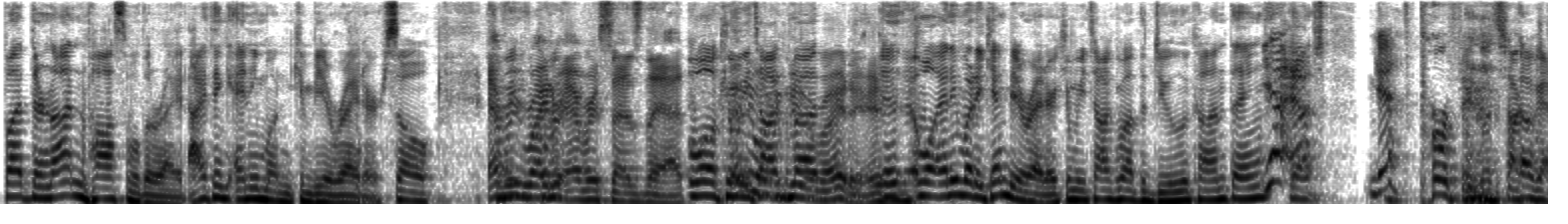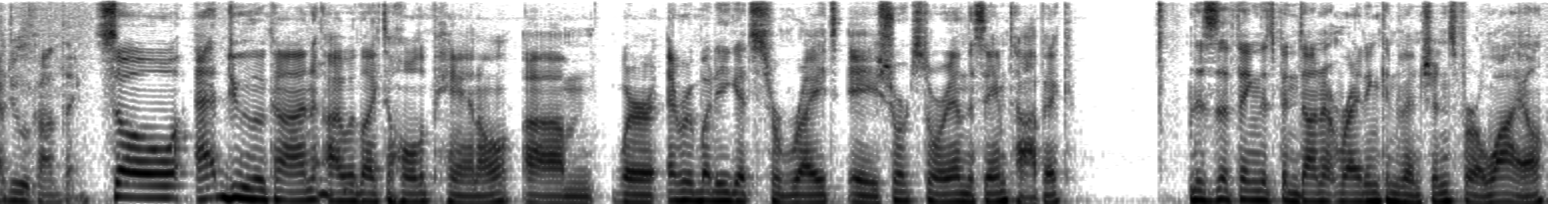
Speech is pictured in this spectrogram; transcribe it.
but they're not impossible to write. I think anyone can be a writer. So Every writer ever says that. well, can we talk can be a about? writer? Uh, well, anybody can be a writer. Can we talk about the Dulucon thing? yeah, abs- Yeah. perfect. Let's talk Okay. about the Dulucon thing. So at Dulucon, I would like to hold a panel um, where everybody gets to write a short story on the same topic. This is a thing that's been done at writing conventions for a while,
